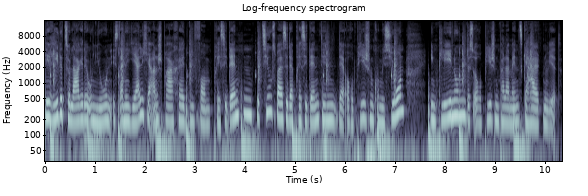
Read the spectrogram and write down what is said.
Die Rede zur Lage der Union ist eine jährliche Ansprache, die vom Präsidenten bzw. der Präsidentin der Europäischen Kommission im Plenum des Europäischen Parlaments gehalten wird.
